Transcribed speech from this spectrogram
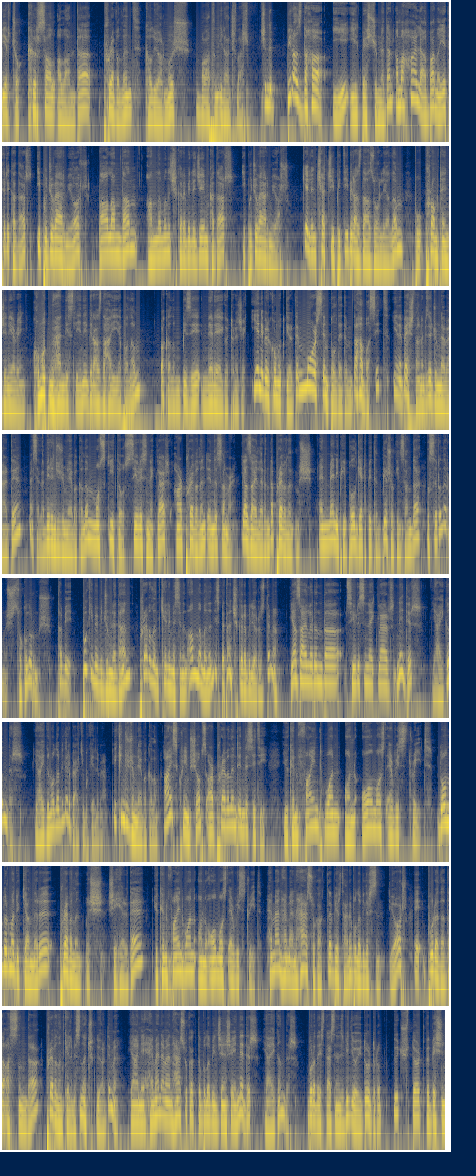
Birçok kırsal alanda prevalent kalıyormuş batıl inançlar. Şimdi biraz daha iyi ilk 5 cümleden ama hala bana yeteri kadar ipucu vermiyor. Bağlamdan anlamını çıkarabileceğim kadar ipucu vermiyor. Gelin ChatGPT'yi biraz daha zorlayalım. Bu prompt engineering, komut mühendisliğini biraz daha iyi yapalım. Bakalım bizi nereye götürecek. Yeni bir komut girdim. More simple dedim. Daha basit. Yine 5 tane bize cümle verdi. Mesela birinci cümleye bakalım. Mosquitoes, sivrisinekler are prevalent in the summer. Yaz aylarında prevalentmış. And many people get bitten. Birçok insan da ısırılırmış, sokulurmuş. Tabi bu gibi bir cümleden prevalent kelimesinin anlamını nispeten çıkarabiliyoruz değil mi? Yaz aylarında sivrisinekler nedir? Yaygındır. Yaygın olabilir belki bu kelime. İkinci cümleye bakalım. Ice cream shops are prevalent in the city. You can find one on almost every street. Dondurma dükkanları prevalentmış şehirde. You can find one on almost every street. Hemen hemen her sokakta bir tane bulabilirsin diyor. E, burada da aslında prevalent kelimesini açıklıyor değil mi? Yani hemen hemen her sokakta bulabileceğin şey nedir? Yaygındır. Burada isterseniz videoyu durdurup 3, 4 ve 5.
